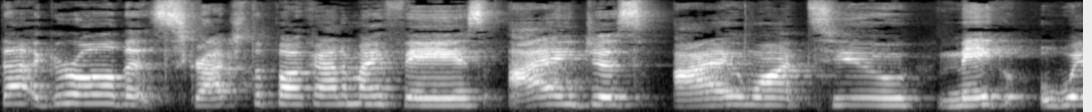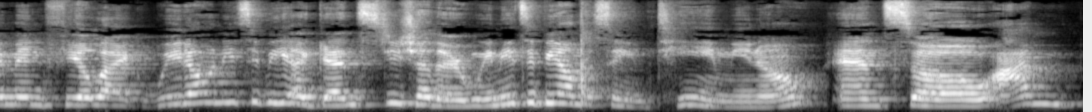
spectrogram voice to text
that girl that scratched the fuck out of my face. I just, I want to make women feel like we don't need to be against each other. We need to be on the same team, you know? And so I'm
